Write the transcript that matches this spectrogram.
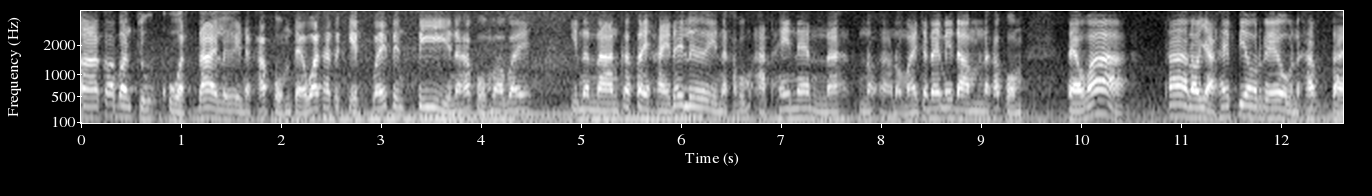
มาก็บรรจุขวดได้เลยนะครับผมแต่ว่าถ้าจะเก็บไว้เป็นปีนะครับ ผมเอาไว้กินนานๆก็ใส่ไหได้เลยนะครับ ผมอัดให้แน่นนะหน่อไม้จะได้ไม่ดำนะครับ ผมแต่ว่าถ้าเราอยากให้เปรี้ยวเร็วนะครับ ใส่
